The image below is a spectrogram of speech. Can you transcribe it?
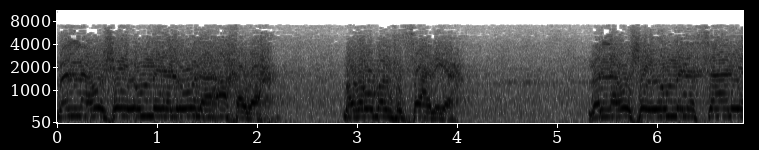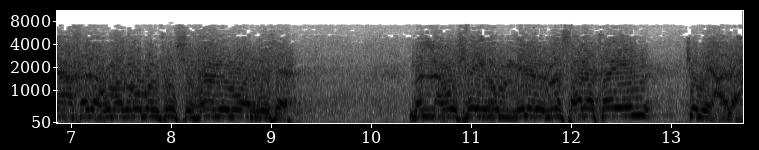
من له شيء من الأولى أخذه مضروبا في الثانية. من له شيء من الثانية أخذه مضروبا في سهام مورثه. من له شيء من المسألتين جمع له.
